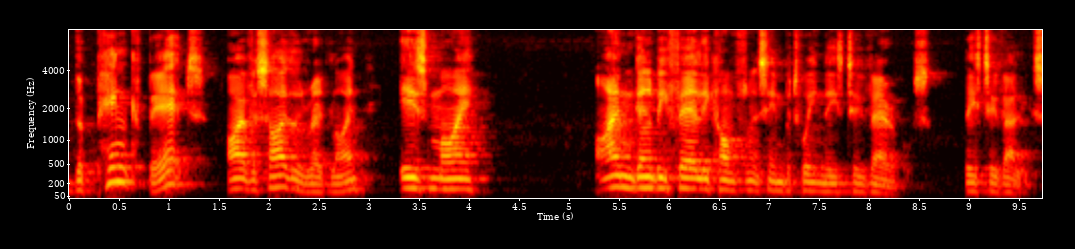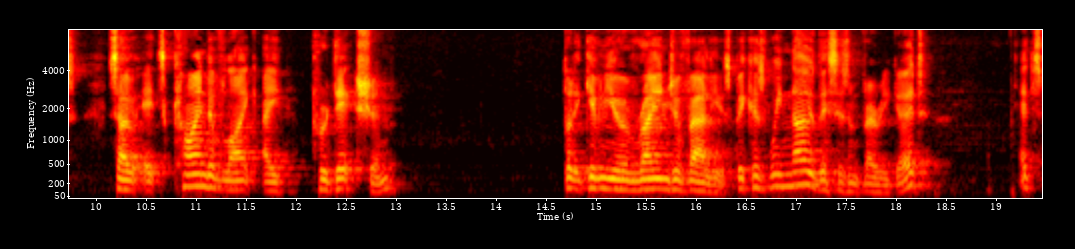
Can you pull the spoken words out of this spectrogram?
The pink bit, either side of the red line, is my, I'm going to be fairly confident in between these two variables, these two values. So it's kind of like a prediction but it giving you a range of values because we know this isn't very good. It's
